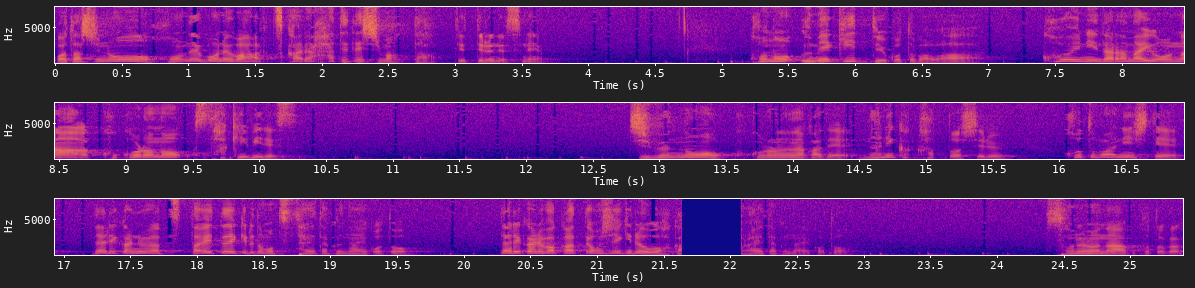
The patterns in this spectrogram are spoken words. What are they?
私の骨骨は疲れ果ててしまったって言ってるんですね。このうめきっていう言葉は声にならないような心の叫びです。自分の心の中で何か葛藤してる。言葉にして誰かには伝えたいけれども伝えたくないこと。誰かに分かってほしいけれど分かってもらいたくないこと。そのようなことが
